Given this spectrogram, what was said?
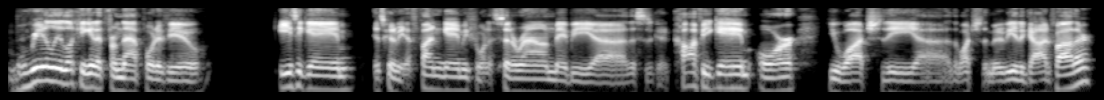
really looking at it from that point of view, easy game. It's going to be a fun game if you want to sit around. Maybe uh, this is a good coffee game, or you watch the uh, watch the movie The Godfather,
